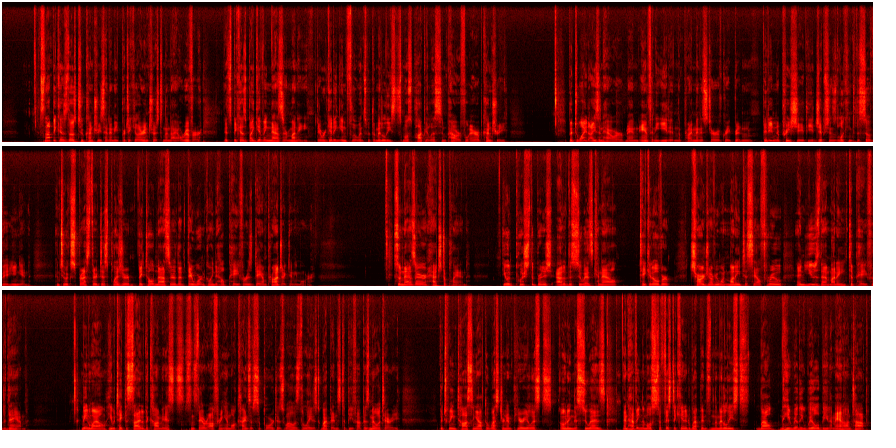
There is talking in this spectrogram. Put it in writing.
It's not because those two countries had any particular interest in the Nile River. It's because by giving Nasser money, they were getting influence with the Middle East's most populous and powerful Arab country. But Dwight Eisenhower and Anthony Eden, the Prime Minister of Great Britain, they didn't appreciate the Egyptians looking to the Soviet Union. And to express their displeasure, they told Nasser that they weren't going to help pay for his damn project anymore. So Nasser hatched a plan. He would push the British out of the Suez Canal, take it over, charge everyone money to sail through, and use that money to pay for the dam. Meanwhile, he would take the side of the communists, since they were offering him all kinds of support as well as the latest weapons to beef up his military. Between tossing out the Western imperialists, owning the Suez, and having the most sophisticated weapons in the Middle East, well, he really will be the man on top.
